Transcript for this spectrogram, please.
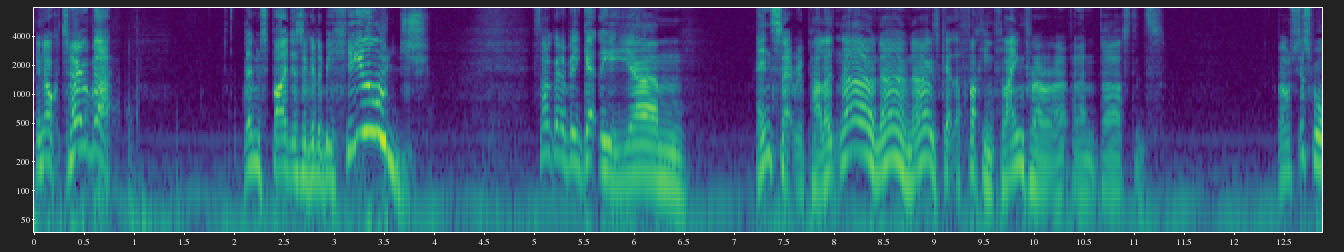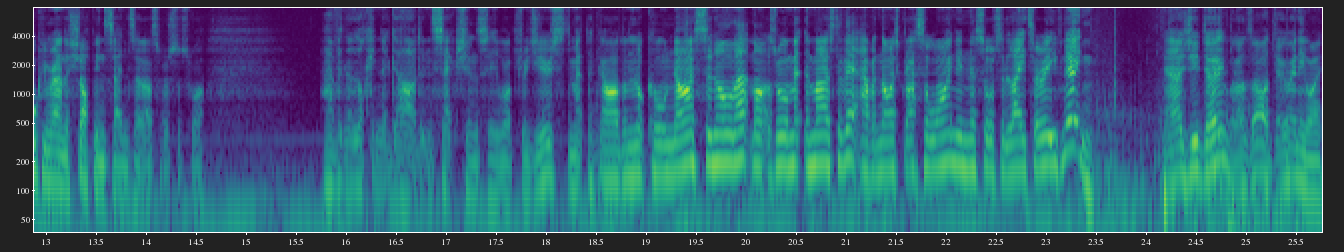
in October. Them spiders are going to be huge. It's not going to be get the um, insect repellent. No, no, no. It's get the fucking flamethrower out for them bastards. But I was just walking around the shopping centre. That's what I was what. Having a look in the garden section, see what's reduced, make the garden look all nice and all that. Might as well make the most of it. Have a nice glass of wine in the sort of later evening. As you do. Well, as I do anyway.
